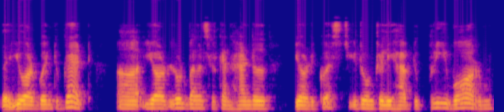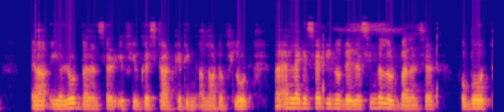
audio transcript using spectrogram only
you are going to get uh, your load balancer can handle your request. You don't really have to pre-warm uh, your load balancer if you get start getting a lot of load. Uh, and like I said, you know, there's a single load balancer for both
